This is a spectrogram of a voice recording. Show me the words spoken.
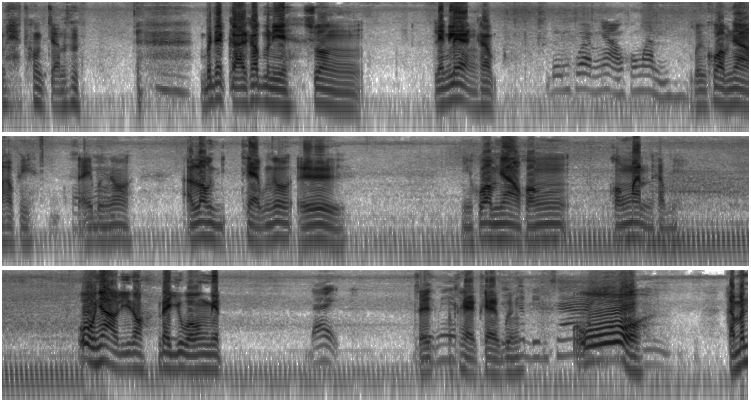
แม่ท่องจันทร์บรรยากาศครับมันนี้ช่วงแรงๆครับ เบิ่งความยาวของมันเบิ้งความยาวครับพี่ ใส่เบิ้งเนาะอะลองแถบเบิ้งเนาะเออนี่ความยาวของของมันครับนี่โอ้ยาวดีเนาะได้อยู่บ่บางเม็ดได้ ใส่แถกแถกเบิ้งกับดินทรายโอ้ขันมัน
